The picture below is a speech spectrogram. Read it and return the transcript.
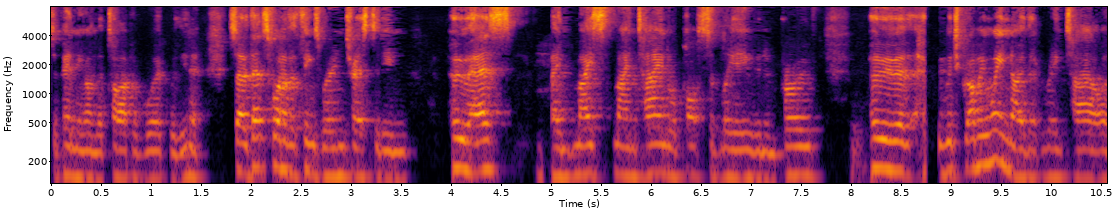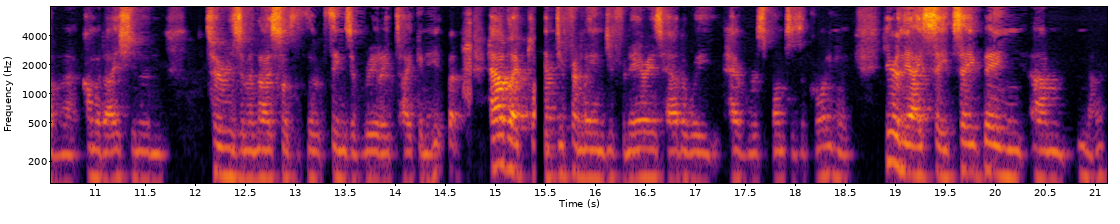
depending on the type of work within it. So that's one of the things we're interested in. Who has maintained or possibly even improved. Who, which I mean, we know that retail and accommodation and tourism and those sorts of things have really taken a hit. But how they play differently in different areas? How do we have responses accordingly? Here in the ACT, being um, you know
